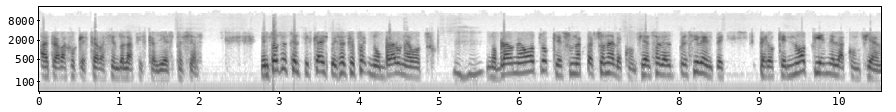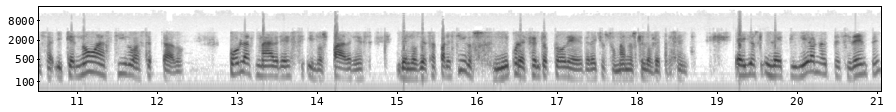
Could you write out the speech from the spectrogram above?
al trabajo que estaba haciendo la Fiscalía Especial. Entonces el fiscal especial se fue, nombraron a otro. Nombraron a otro que es una persona de confianza del presidente, pero que no tiene la confianza y que no ha sido aceptado por las madres y los padres de los desaparecidos, ni por el Centro Pro de Derechos Humanos que los representa. Ellos le pidieron al presidente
